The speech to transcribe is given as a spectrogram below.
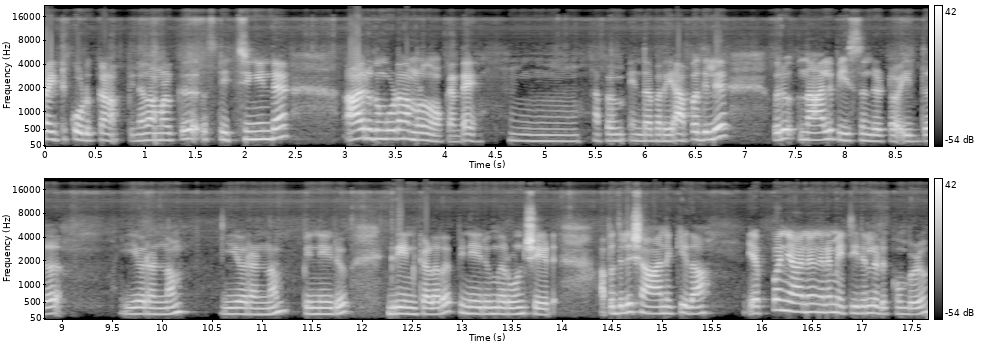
റേറ്റ് കൊടുക്കണം. പിന്നെ നമ്മൾക്ക് സ്റ്റിച്ചിങ്ങിന്റെ ആ ഒരു ഇതും കൂടെ നമ്മൾ നോക്കണ്ടേ. അപ്പം എന്താ പറയുക അപ്പം ഇതിൽ ഒരു നാല് പീസ് ഉണ്ട് കേട്ടോ ഇത് ഈ ഒരെണ്ണം ഈ ഒരെണ്ണം പിന്നെ ഒരു ഗ്രീൻ കളർ പിന്നെ ഒരു മെറൂൺ ഷെയ്ഡ് അപ്പോൾ ഇതിൽ ഷാനയ്ക്ക് ഇതാ എപ്പോൾ ഞാൻ ഇങ്ങനെ മെറ്റീരിയൽ എടുക്കുമ്പോഴും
